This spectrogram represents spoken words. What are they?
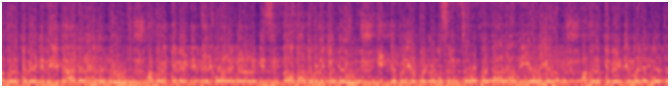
അവർക്ക് വേണ്ടി നീ ബാനർ എഴുതുമ്പോൾ അവർക്ക് വേണ്ടി തെരുവോരങ്ങൾ ഇറങ്ങി സിന്ദാബാദ് വിളിക്കുമ്പോൾ എന്റെ പ്രിയപ്പെട്ട മുസ്ലിം ചെറുപ്പക്കാരാ നീ അറിയണം. അവർക്ക് വേണ്ടി മലമൂത്ര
